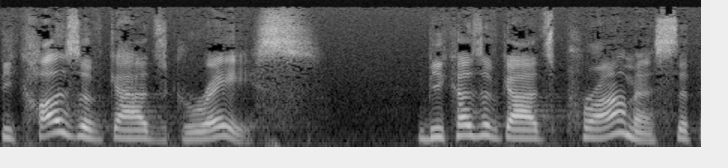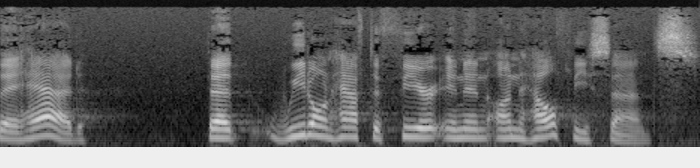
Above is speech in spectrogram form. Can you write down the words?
because of God's grace, because of God's promise that they had, that we don't have to fear in an unhealthy sense.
